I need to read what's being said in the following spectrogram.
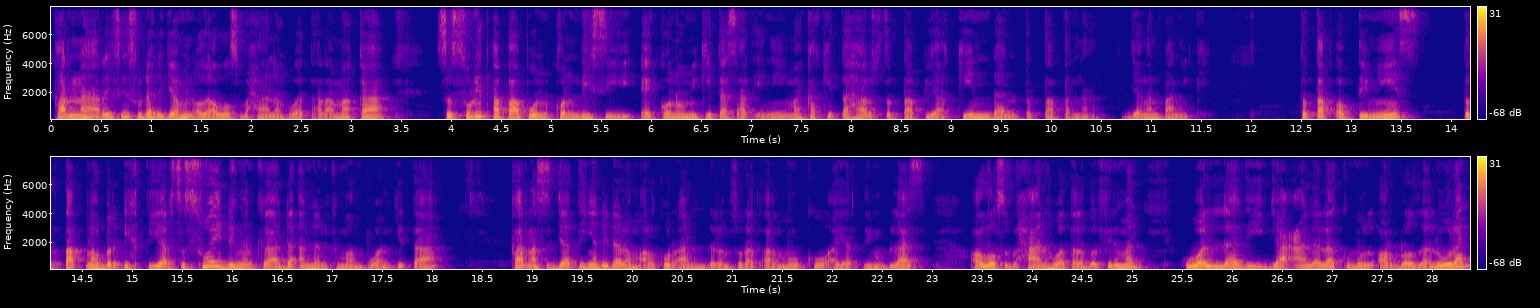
Karena rizki sudah dijamin oleh Allah Subhanahu wa taala, maka Sesulit apa pun kondisi ekonomi kita saat ini, maka kita harus tetap yakin dan tetap tenang. Jangan panik. Tetap optimis, tetaplah berikhtiar sesuai dengan keadaan dan kemampuan kita. Karena sejatinya di dalam Al-Quran, dalam surat Al-Mulku ayat 15, Allah subhanahu wa ta'ala berfirman, Huwaladhi ja'ala lakumul arda zalulan,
